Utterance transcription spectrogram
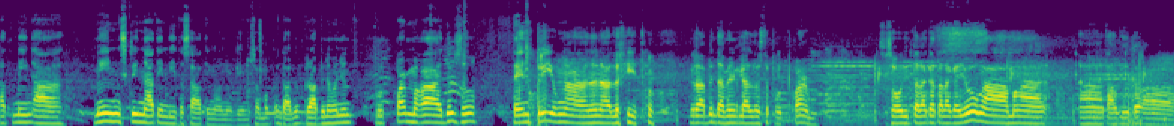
at main uh, main screen natin dito sa ating ano game. So mag dami grabe naman yung fruit farm mga idol. So 10-3 yung uh, nanalo dito. grabe dami naglalaro sa fruit farm. So solid talaga talaga yung uh, mga uh, tawag dito uh,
